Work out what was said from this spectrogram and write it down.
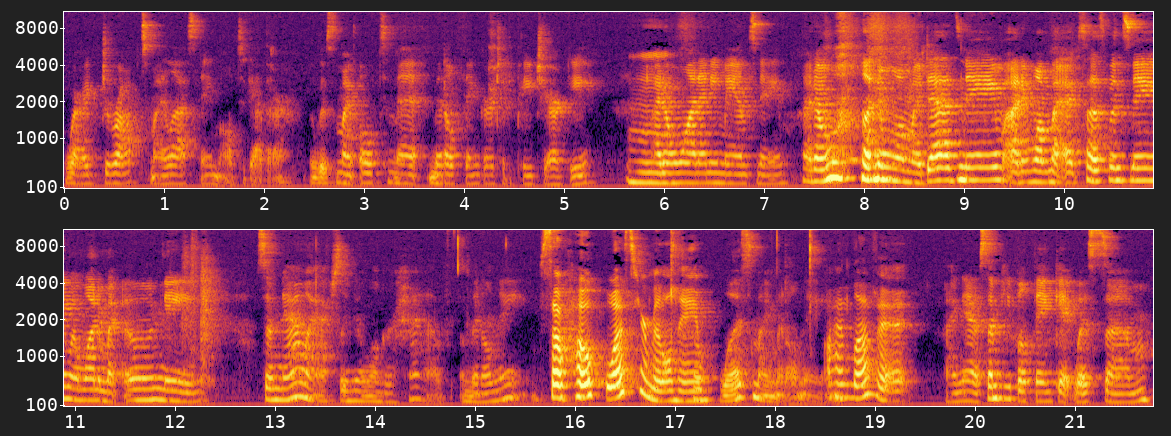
where I dropped my last name altogether. It was my ultimate middle finger to the patriarchy. I don't want any man's name. I don't want, I don't want my dad's name. I didn't want my ex-husband's name. I wanted my own name. So now I actually no longer have a middle name. So Hope was your middle name. It was my middle name. I love it. I know some people think it was some,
